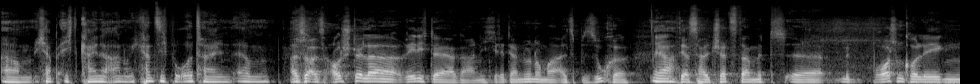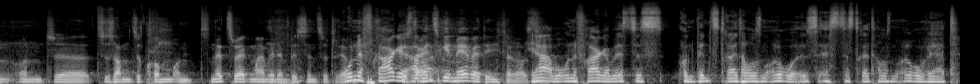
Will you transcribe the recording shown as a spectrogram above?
Ähm, ich habe echt keine Ahnung. Ich kann es nicht beurteilen. Ähm, also als Aussteller rede ich da ja gar nicht. Ich rede ja nur noch mal als Besucher, ja. der es halt schätzt, da mit, äh, mit Branchenkollegen und äh, zusammenzukommen und das Netzwerk mal wieder ein bisschen zu treffen. Ohne Frage. Das ist der aber, einzige Mehrwert, den ich daraus Ja, aber ohne Frage. Aber ist das, und wenn es 3000 Euro ist, ist das 3000 Euro wert?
